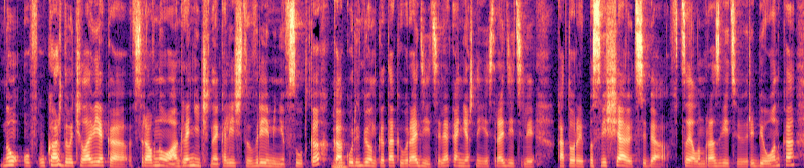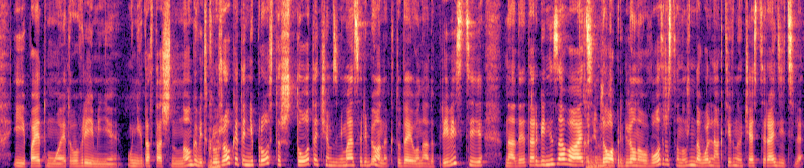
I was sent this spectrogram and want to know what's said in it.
Ну, у каждого человека все равно ограниченное количество времени в сутках, как mm-hmm. у ребенка, так и у родителя. Конечно, есть родители, которые посвящают себя в целом развитию ребенка, и поэтому этого времени у них достаточно много. Ведь кружок mm-hmm. это не просто что-то, чем занимается ребенок. Туда его надо привести, надо это организовать. Конечно. До определенного возраста нужно довольно активное участие родителя.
